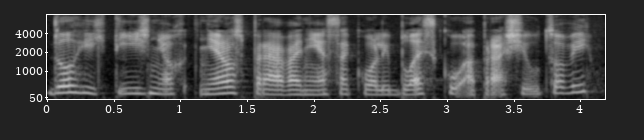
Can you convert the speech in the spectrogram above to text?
dlhých týždňoch nerozprávania sa kvôli blesku a prašivcovi.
